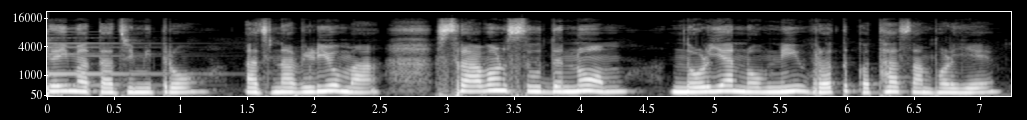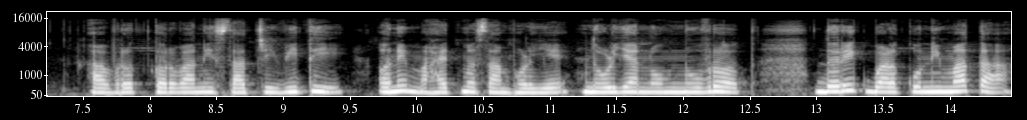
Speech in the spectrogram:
જય માતાજી મિત્રો. આજના વિડીયોમાં શ્રાવણ સુદ નોમ નોળિયા નોમની વ્રત કથા સાંભળીએ. આ વ્રત કરવાની સાચી વિધિ અને મહાત્મ્ય સાંભળીએ. નોળિયા નોમનું વ્રત દરેક બાળકોની માતા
